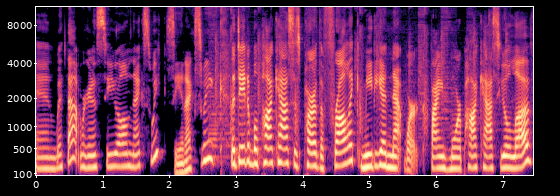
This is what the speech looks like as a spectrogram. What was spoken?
And with that, we're going to see you all next week. See you next week. The Dateable Podcast is part of the Frolic Media Network. Find more podcasts you'll love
